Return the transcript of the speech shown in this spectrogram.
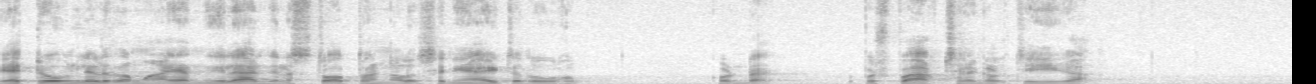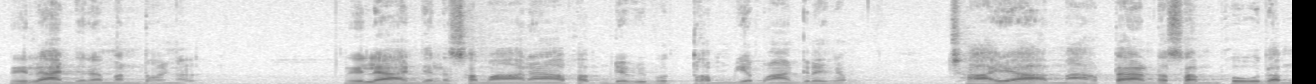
ഏറ്റവും ലളിതമായ നീലാഞ്ജന സ്തോത്രങ്ങൾ ശനിയാഴ്ച തോറും കൊണ്ട് പുഷ്പാർച്ചനകൾ ചെയ്യുക. നീലാഞ്ജന മന്ത്രങ്ങൾ. നീലാഞ്ജന സമാനാഭം രവിപുത്രം യമാഗ്രജം ഛായാ മാർത്താണ്ഡ സംഭൂതം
